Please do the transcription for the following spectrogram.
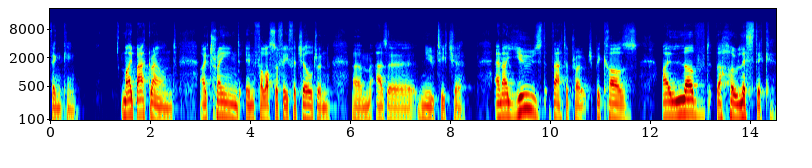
thinking. My background I trained in philosophy for children um, as a new teacher. And I used that approach because I loved the holistic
